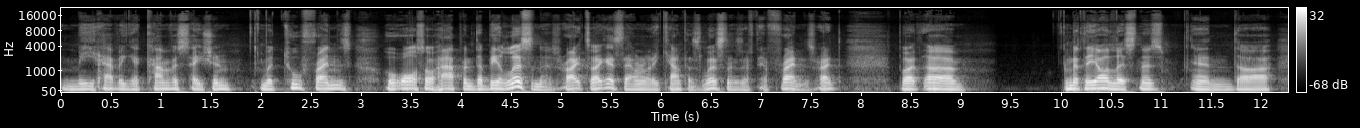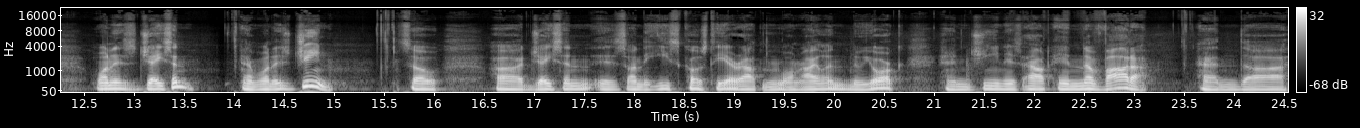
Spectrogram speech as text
me having a conversation with two friends who also happen to be listeners, right? So I guess they don't really count as listeners if they're friends, right? But uh, but they are listeners, and uh, one is Jason and one is Gene. So Uh, Jason is on the East Coast here, out in Long Island, New York, and Gene is out in Nevada. And uh,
